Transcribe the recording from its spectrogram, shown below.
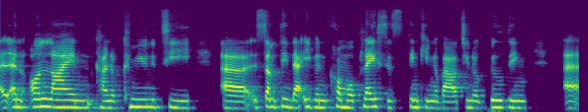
an online kind of community, uh, is something that even Cromwell Place is thinking about. You know, building uh,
